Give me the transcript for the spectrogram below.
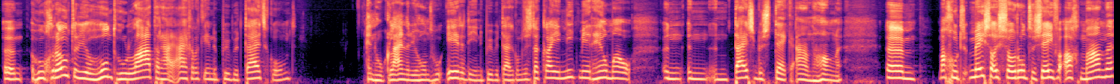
ehm, hoe groter je hond, hoe later hij eigenlijk in de puberteit komt... En hoe kleiner je hond, hoe eerder die in de puberteit komt. Dus daar kan je niet meer helemaal een, een, een tijdsbestek aan hangen. Ehm, maar goed, meestal is het zo rond de 7, 8 maanden.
